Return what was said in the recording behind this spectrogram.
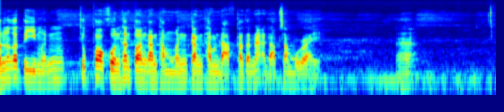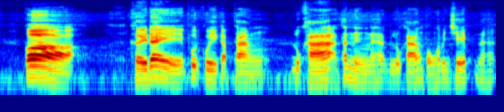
นแล้วก็ตีเหมือนชุบพอกโคนขั้นตอนการทำเหมือนการทำดาบคาตานะดาบซามูไรนะฮะก็เคยได้พูดคุยกับทางลูกค้าท่านหนึ่งนะฮะเป็นลูกค้าของผมเขาเป็นเชฟนะฮะ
